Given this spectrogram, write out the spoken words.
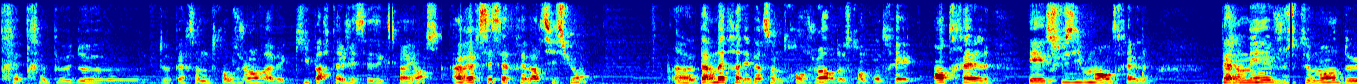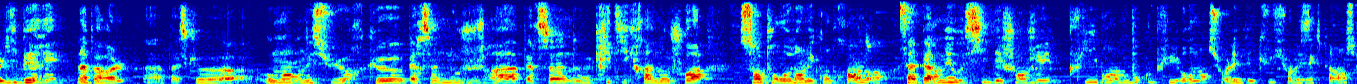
très très peu de, personnes transgenres avec qui partager ces expériences. Inverser cette répartition, euh, permettre à des personnes transgenres de se rencontrer entre elles et exclusivement entre elles permet justement de libérer la parole euh, parce que euh, au moins on est sûr que personne nous jugera, personne critiquera nos choix sans pour autant les comprendre. Ça permet aussi d'échanger plus librement, beaucoup plus librement sur les vécus, sur les expériences,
